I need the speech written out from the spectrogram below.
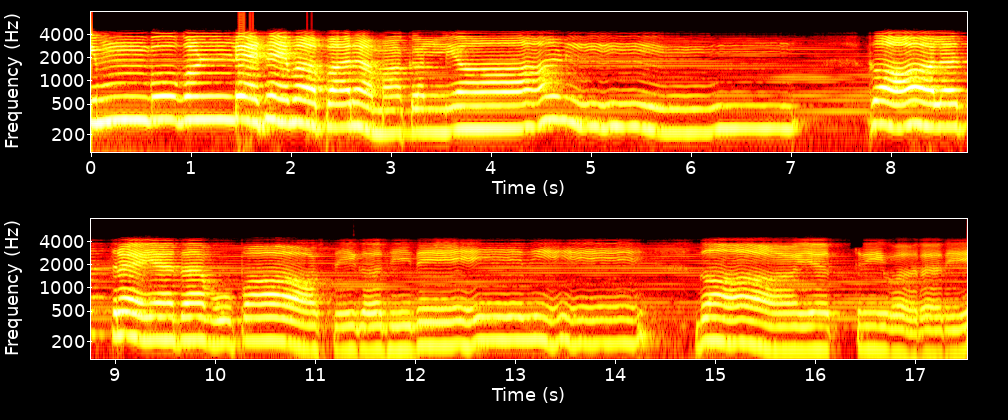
ಇಂಬುಗೊಂಡೆ ದೇವ ಪರಮ ಕಲ್ಯಾಣಿ ಕಾಲತ್ರಯದ ಉಪಾಸ್ತಿಗದಿ ದೇವಿ ಗಾಯತ್ರಿ त्रिवररे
